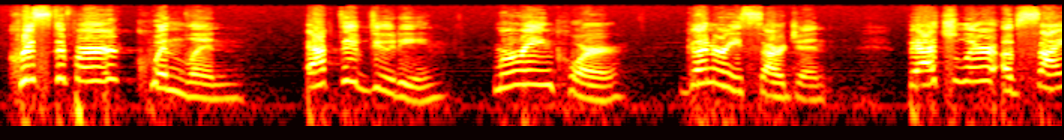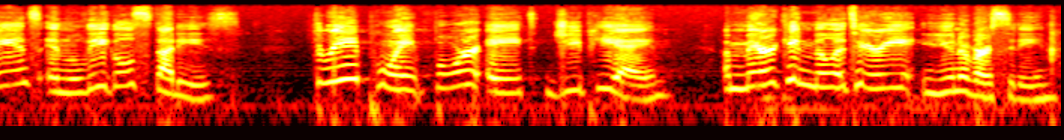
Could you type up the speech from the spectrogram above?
Christopher Quinlan, active duty, Marine Corps, Gunnery Sergeant, Bachelor of Science in Legal Studies, 3.48 GPA, American Military University.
